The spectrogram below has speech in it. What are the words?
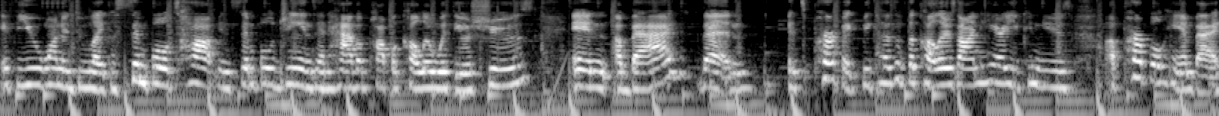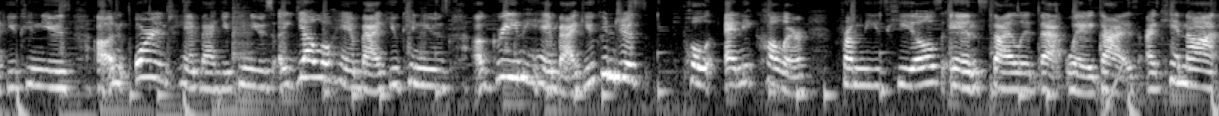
If you want to do like a simple top and simple jeans and have a pop of color with your shoes in a bag then it's perfect because of the colors on here you can use a purple handbag you can use an orange handbag you can use a yellow handbag you can use a green handbag you can just pull any color from these heels and style it that way. Guys, I cannot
